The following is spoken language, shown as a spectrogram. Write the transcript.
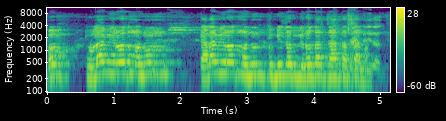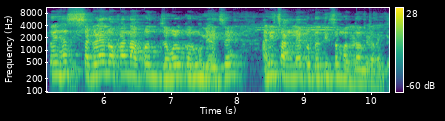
बघ तुला विरोध म्हणून त्याला विरोध म्हणून तुम्ही जर विरोधात जात असाल तर ह्या सगळ्या लोकांना आपण जवळ करून घ्यायचंय आणि चांगल्या पद्धतीचं मतदान करायचं.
